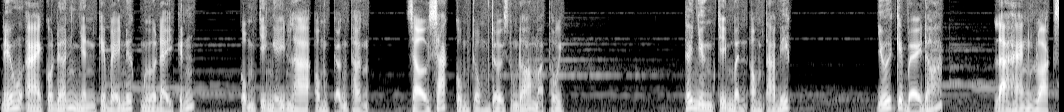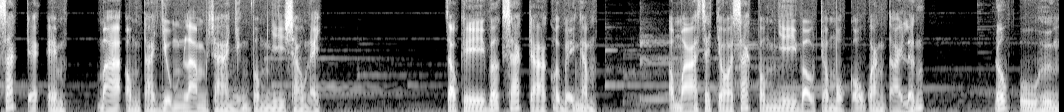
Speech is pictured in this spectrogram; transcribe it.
Nếu ai có đến nhìn cái bể nước mưa đầy kính Cũng chỉ nghĩ là ông cẩn thận, Sợ xác côn trùng rơi xuống đó mà thôi. Thế nhưng chỉ mình ông ta biết, Dưới cái bể đó là hàng loạt xác trẻ em Mà ông ta dùng làm ra những vong nhi sau này. Sau khi vớt xác ra khỏi bể ngâm Ông Mã sẽ cho xác vong nhi vào trong một cổ quan tài lớn, Đốt u hương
